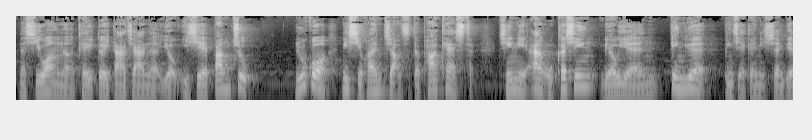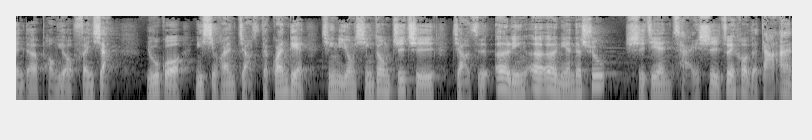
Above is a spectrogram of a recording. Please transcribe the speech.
那希望呢，可以对大家呢有一些帮助。如果你喜欢饺子的 Podcast，请你按五颗星留言订阅，并且跟你身边的朋友分享。如果你喜欢饺子的观点，请你用行动支持饺子二零二二年的书。时间才是最后的答案。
